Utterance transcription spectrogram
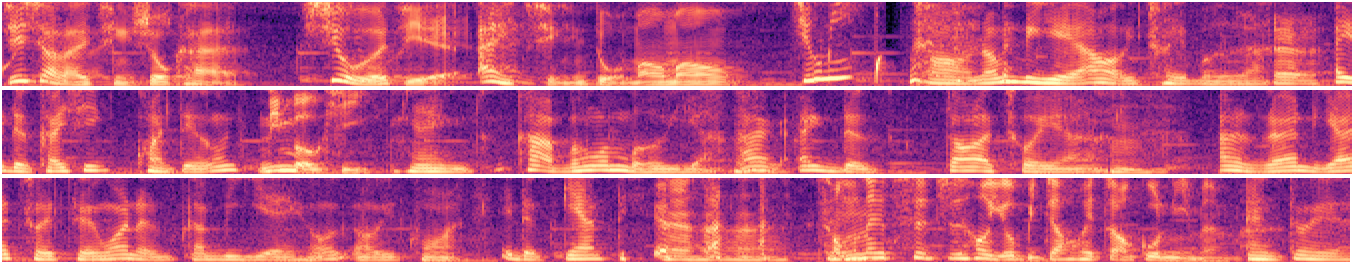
接下来请收看《秀娥姐爱情躲猫猫》。啾咪。哦，拢毕业啊，会吹无啦。哎，就开始看到你无去，嗯，卡本我无去啊，啊，哎，就走来吹啊。啊！在你爱吹吹，我就甲咪耶，我我一看，伊就惊掉。从那次之后，有比较会照顾你们嘛？嗯，对啊。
